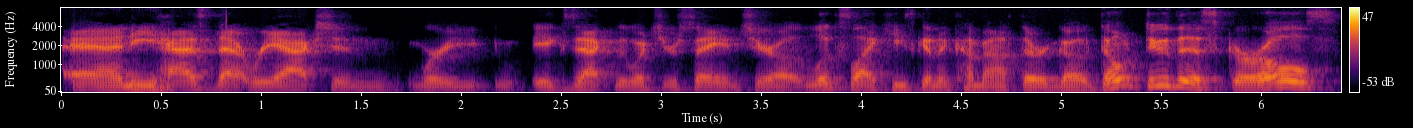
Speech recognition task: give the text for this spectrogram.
and he has that reaction where you, exactly what you're saying, Cheryl. It looks like he's going to come out there and go, "Don't do this, girls."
